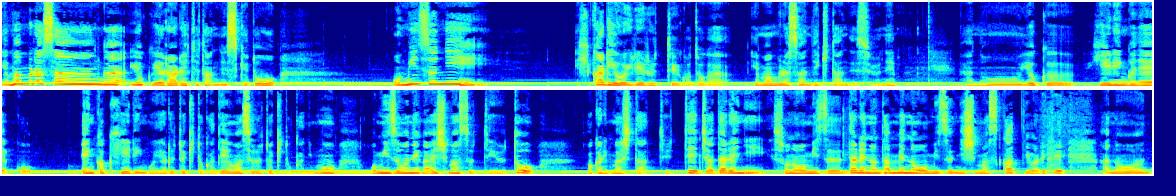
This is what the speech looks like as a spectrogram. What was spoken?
山村さんがよくやられてたんですけどお水に光を入れるっていうことが山村さんできたんですよね。あのよくヒーリングでこう遠隔ヒーリングをやる時とか電話する時とかにも「お水お願いします」って言うと「分かりました」って言って「じゃあ誰にそのお水誰のためのお水にしますか?」って言われてあの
